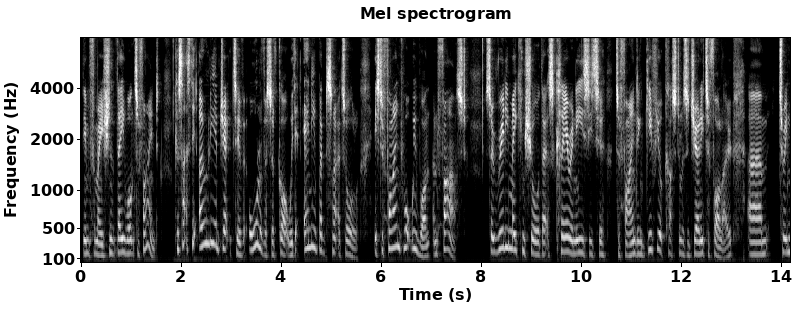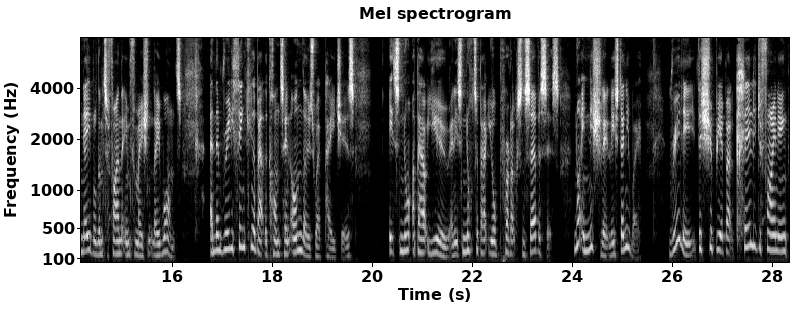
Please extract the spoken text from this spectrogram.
the information that they want to find. Because that's the only objective all of us have got with any website at all, is to find what we want and fast. So really making sure that's clear and easy to, to find and give your customers a journey to follow um, to enable them to find the information they want. And then really thinking about the content on those web pages. It's not about you and it's not about your products and services. Not initially, at least, anyway. Really, this should be about clearly defining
